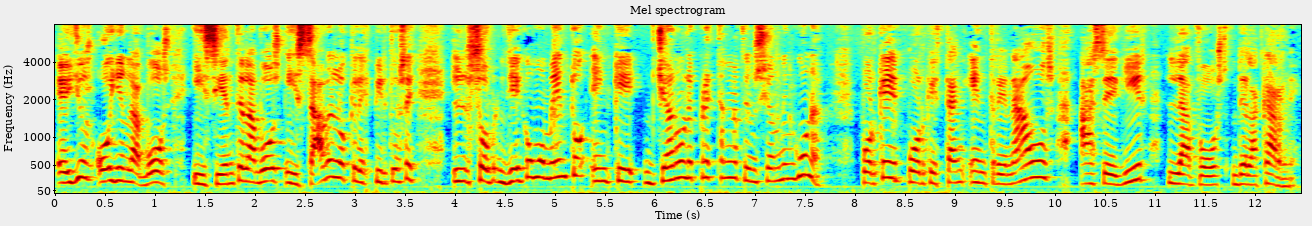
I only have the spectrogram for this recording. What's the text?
ellos oyen la voz y sienten la voz y saben lo que el espíritu hace, llega un momento en que ya no le prestan atención ninguna. ¿Por qué? Porque están entrenados a seguir la voz de la carne.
